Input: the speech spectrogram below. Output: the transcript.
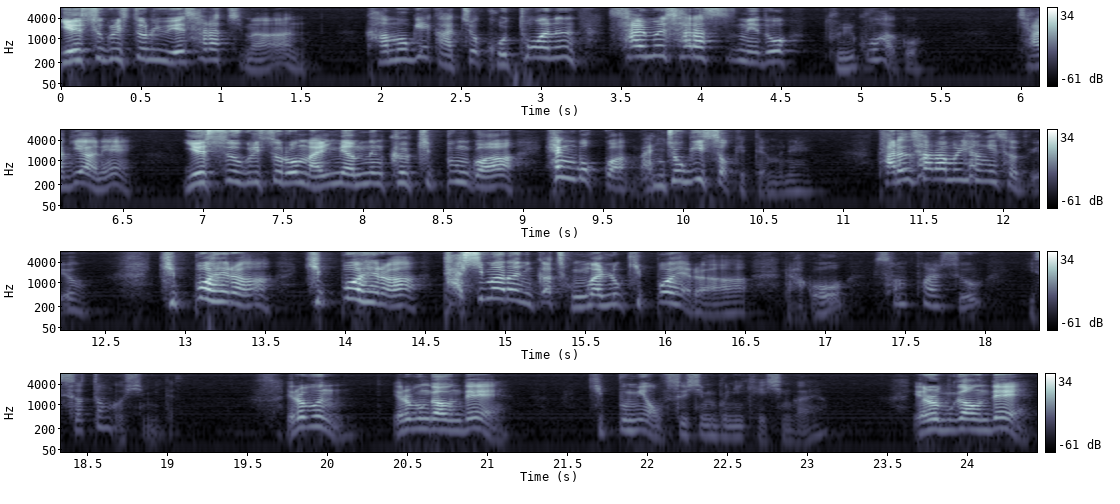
예수 그리스도를 위해 살았지만 감옥에 갇혀 고통하는 삶을 살았음에도 불구하고 자기 안에 예수 그리스도로 말미암는 그 기쁨과 행복과 만족이 있었기 때문에 다른 사람을 향해서도요. 기뻐해라. 기뻐해라. 다시 말하니까 정말로 기뻐해라. 라고 선포할 수 있었던 것입니다. 여러분, 여러분 가운데 기쁨이 없으신 분이 계신가요? 여러분 가운데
